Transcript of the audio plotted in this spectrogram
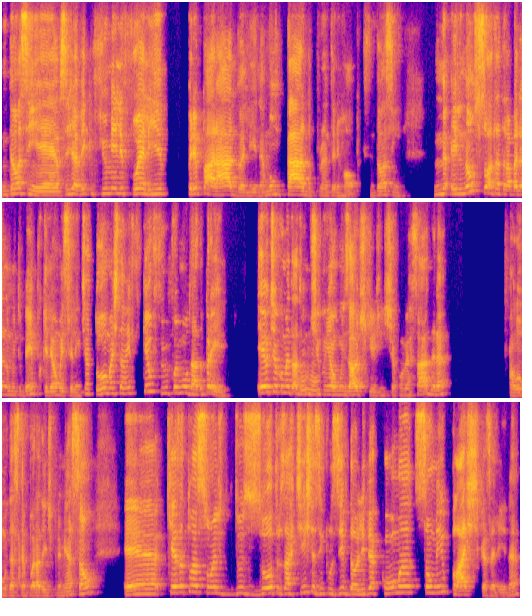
Então, assim, é, você já vê que o filme ele foi ali preparado ali, né, montado para o Anthony Hopkins. Então, assim, ele não só está trabalhando muito bem, porque ele é um excelente ator, mas também porque o filme foi moldado para ele. Eu tinha comentado uhum. contigo em alguns áudios que a gente tinha conversado, né? Ao longo dessa temporada de premiação, é, que as atuações dos outros artistas, inclusive da Olivia Colman, são meio plásticas ali, né?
